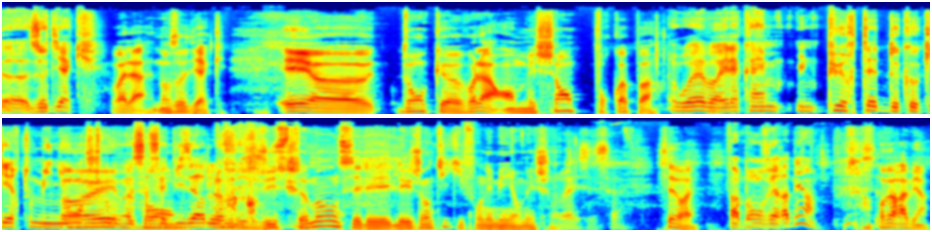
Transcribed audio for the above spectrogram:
euh, Zodiac. Voilà, dans Zodiac. Et euh, donc euh, voilà, en méchant, pourquoi pas? Ouais, bah il a quand même une pure tête de cocker tout mignon. Ouais, je trouve, mais ça bon. fait bizarre de le voir. Mais justement, c'est les, les gentils qui font les meilleurs méchants. Ouais, c'est ça. C'est vrai. Enfin bon, on verra bien. On verra bien.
